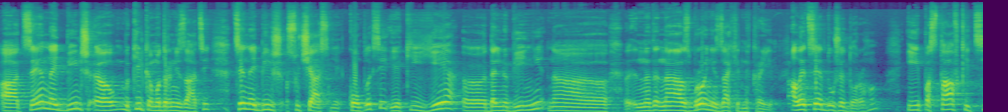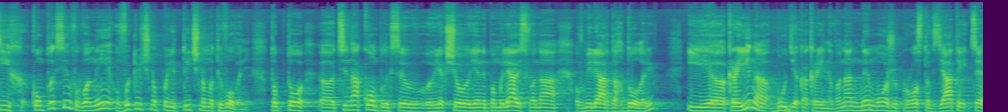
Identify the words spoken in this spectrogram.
А це найбільш е, кілька модернізацій. Це найбільш сучасні комплекси, які є е, дальнобійні на, на, на озброєнні західних країн. Але це дуже дорого. І поставки цих комплексів вони виключно політично мотивовані. Тобто е, ціна комплексів, якщо я не помиляюсь, вона в мільярдах доларів. І е, країна, будь-яка країна, вона не може просто взяти це,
